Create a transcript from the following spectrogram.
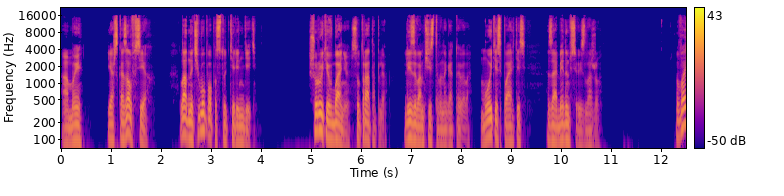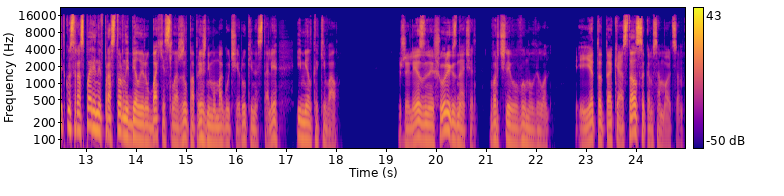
А мы? Я ж сказал всех. Ладно, чего попусту терендеть? Шуруйте в баню, с утра топлю. Лиза вам чистого наготовила. Мойтесь, парьтесь. За обедом все изложу. Вайткус, распаренный в просторной белой рубахе, сложил по-прежнему могучие руки на столе и мелко кивал. «Железный Шурик, значит?» — ворчливо вымолвил он. «И это так и остался комсомольцем.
